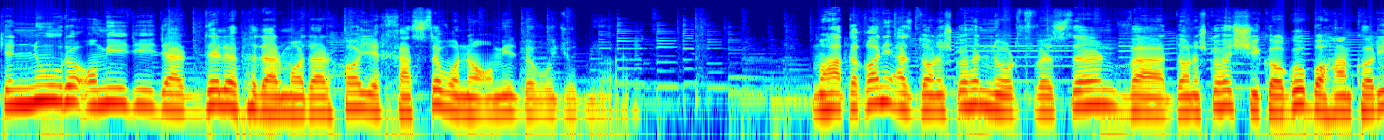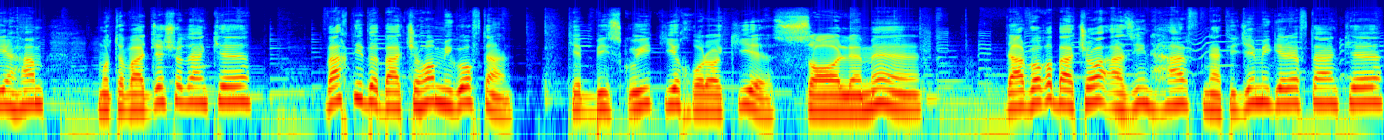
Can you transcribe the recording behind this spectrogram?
که نور امیدی در دل پدر مادرهای خسته و ناامید به وجود میاره محققانی از دانشگاه نورت وسترن و دانشگاه شیکاگو با همکاری هم متوجه شدن که وقتی به بچه ها می‌گفتن که بیسکویت یه خوراکی سالمه در واقع بچه ها از این حرف نتیجه می‌گرفتن که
